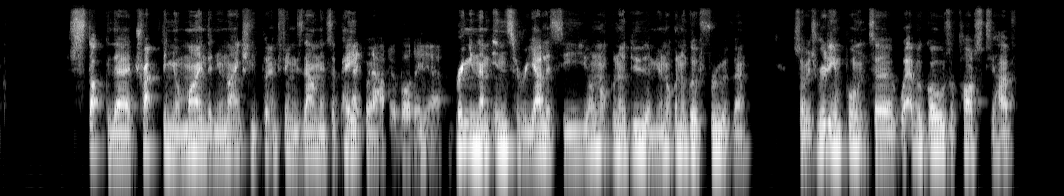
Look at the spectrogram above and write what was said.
stuck there, trapped in your mind, and you're not actually putting things down into paper, out your body, yeah. bringing them into reality, you're not going to do them. You're not going to go through with them. So it's really important to whatever goals or tasks you have,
